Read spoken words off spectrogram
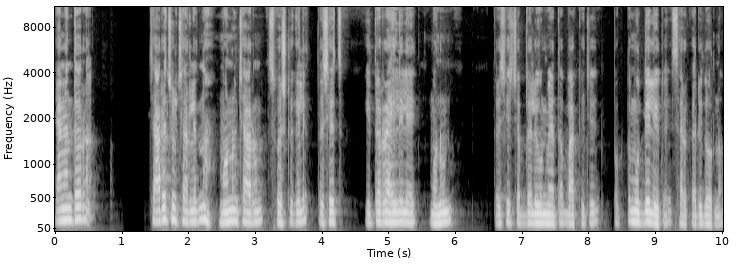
त्यानंतर चारच विचारलेत ना? म्हणून चार स्पष्ट केले तसेच इतर राहिलेले आहेत. म्हणून तसे शब्द लिहून मी आता बाकीचे फक्त मुद्दे लिहितो आहे सरकारी धोरणं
